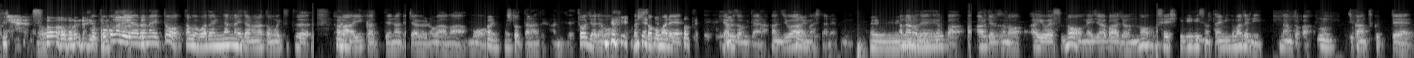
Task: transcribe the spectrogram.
こここまでやらないと多分話題にならないだろうなと思いつつ、はい。まあいいかってなっちゃうのが、まあもはい。うしとったなって感じで、当時はでも、よし、そこまでやるぞみたいな感じはありましたね。うん。えー。まあなので、やっぱ、ある程度その iOS のメジャーバージョンの正式リリースのタイミングまでになんとかうん。時間作って、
